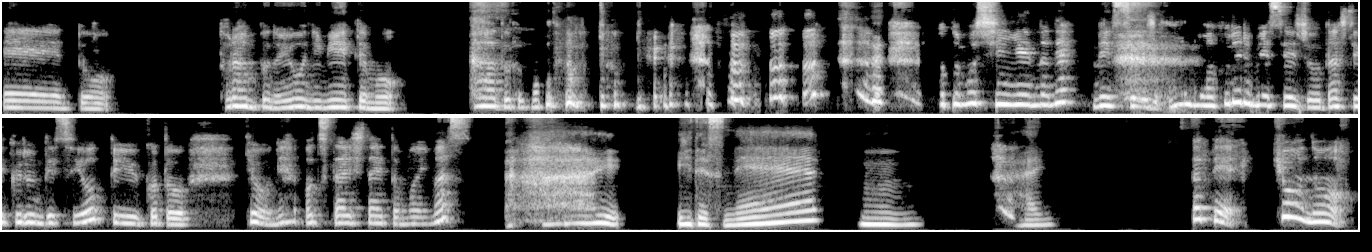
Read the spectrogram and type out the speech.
えっと、トランプのように見えても、カードとかトランプって とても深遠なね、メッセージ、愛溢れるメッセージを出してくるんですよっていうことを今日ね、お伝えしたいと思います。はい。いいですね。うん。はい。さて、今日の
